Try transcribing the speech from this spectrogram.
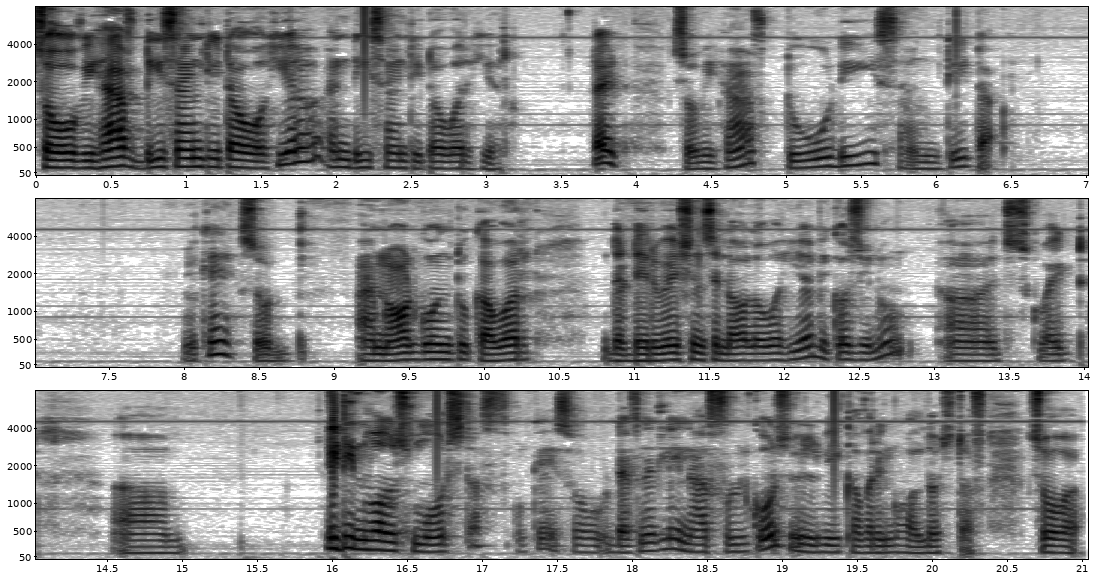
So we have d sine theta over here and d sine theta over here right? So we have 2d sine theta. Okay so i'm not going to cover the derivations and all over here because you know uh, it's quite um, it involves more stuff. Okay so definitely in our full course we will be covering all those stuff. So uh,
